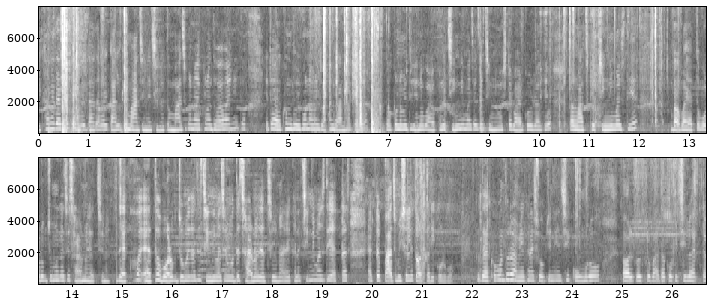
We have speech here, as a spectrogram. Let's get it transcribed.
এখানে দেখো তোমাদের দাদাভাই কালকে মাছ এনেছিল, তো মাছগুলো এখনও ধোয়া হয়নি, তো এটা এখন ধুইব না, আমি যখন রান্না করব তখন আমি ধুয়ে নেব, আর ওখানে চিংড়ি মাছ আছে, চিংড়ি মাছটা বার করে রাখব, কারণ আজকে চিংড়ি মাছ দিয়ে বাবা এত বরফ জমে গেছে, ছাড়ানো যাচ্ছে না। দেখো, এত বরফ জমে গেছে, চিংড়ি মাছের মধ্যে ছাড়ানো যাচ্ছিল না। আর এখানে চিংড়ি মাছ দিয়ে একটা একটা পাঁচ মিশালি তরকারি করব। তো দেখো বন্ধুরা, আমি এখানে সবজি নিয়েছি, কুমড়ো, অল্প একটু বাঁধাকপি ছিল, একটা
